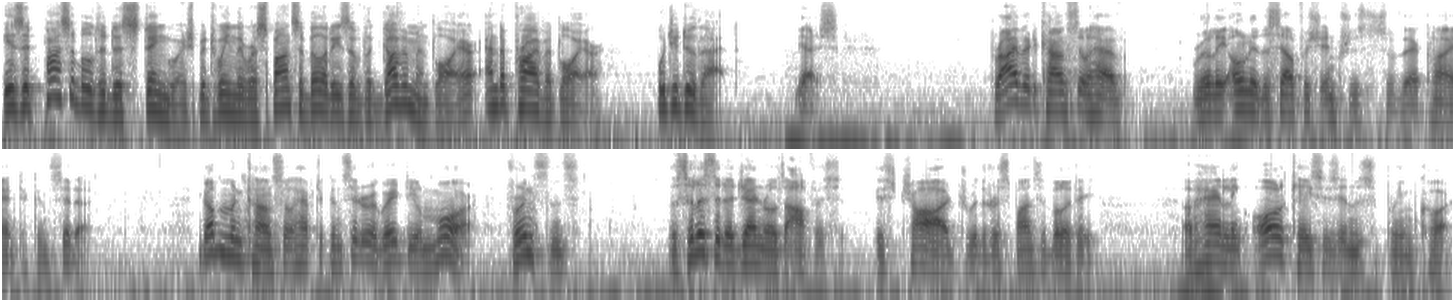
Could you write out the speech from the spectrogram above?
Is it possible to distinguish between the responsibilities of the government lawyer and a private lawyer? Would you do that? Yes. Private counsel have really only the selfish interests of their client to consider. government counsel have to consider a great deal more. For instance, the Solicitor General's office is charged with the responsibility of handling all cases in the Supreme Court.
